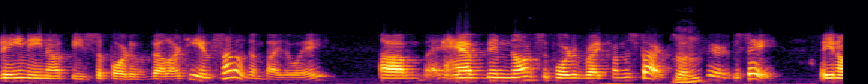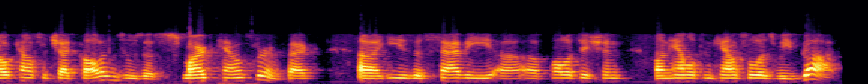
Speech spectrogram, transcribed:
they may not be supportive of LRT. And some of them, by the way, um, have been non supportive right from the start. So it's fair to say. You know, Councillor Chad Collins, who's a smart councillor, in fact, uh, he is as savvy uh, a politician on Hamilton Council as we've got,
